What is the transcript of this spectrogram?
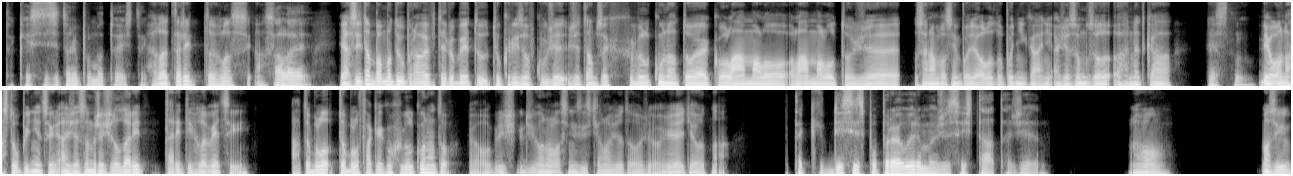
Tak jestli si to nepamatuješ, tak... Hele, tady tohle si asi... Ale já si tam pamatuju právě v té době tu, tu krizovku, že, že tam se chvilku na to jako lámalo, lámalo to, že se nám vlastně podělalo to podnikání a že jsem musel hnedka Jasný. Jo, nastoupit něco jiného a že jsem řešil tady, tady tyhle věci a to bylo, to bylo fakt jako chvilku na to, jo, když, když ona vlastně zjistila, že to, že, že je těhotná. Tak když jsi poprvé uvědomil, že jsi táta, že... No, asi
